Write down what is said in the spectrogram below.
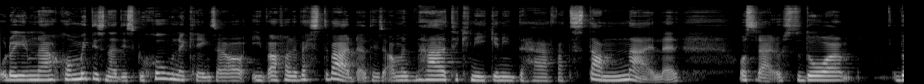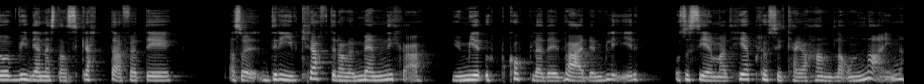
och då när jag har kommit till sådana här diskussioner kring, så här, i alla fall i västvärlden, typ så här, men den här tekniken är inte här för att stanna eller och sådär. Så då, då vill jag nästan skratta för att det alltså drivkraften av en människa, ju mer uppkopplade världen blir och så ser man att helt plötsligt kan jag handla online.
